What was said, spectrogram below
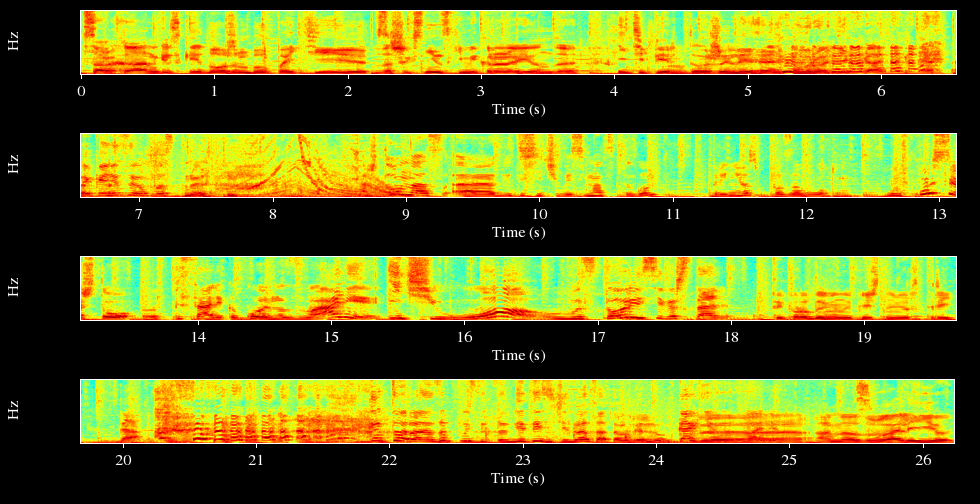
с Архангельской должен был пойти в Зашекснинский микрорайон, да? И теперь дожили вроде как. Наконец его построят. А что у нас э, 2018 год принес по заводу? Вы в курсе, что вписали какое название и чего в истории Северстали? Ты про доменную печь номер три. Да. Которая запустится в 2020 году. Как ее назвали? А назвали ее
